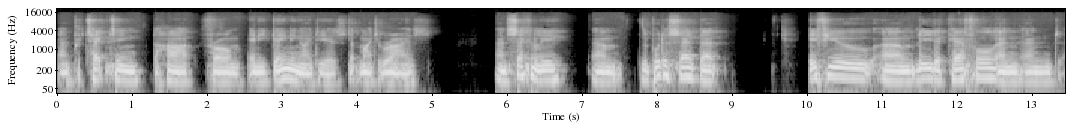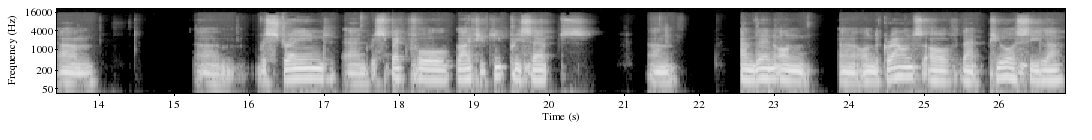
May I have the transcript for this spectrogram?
and protecting the heart from any gaining ideas that might arise. And secondly, um, the Buddha said that if you um, lead a careful and, and um, um, restrained and respectful life, you keep precepts, um, and then on uh, on the grounds of that pure sila,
